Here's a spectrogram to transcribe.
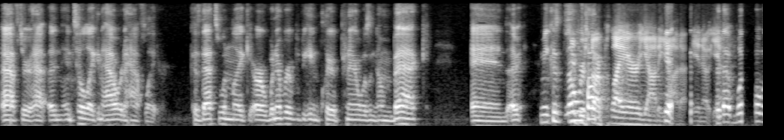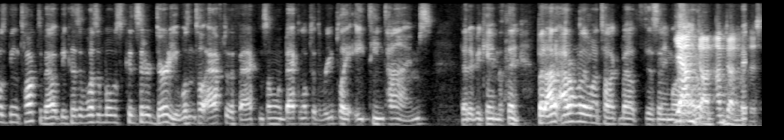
After ha- until like an hour and a half later because that's when like or whenever it became clear Panarin wasn't coming back, and I, I mean because no superstar player yada Yeah, yada you know yeah that wasn't what was being talked about because it wasn't what was considered dirty. It wasn't until after the fact and someone went back and looked at the replay 18 times that it became the thing. But I, I don't really want to talk about this anymore. yeah I'm done I'm done with this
